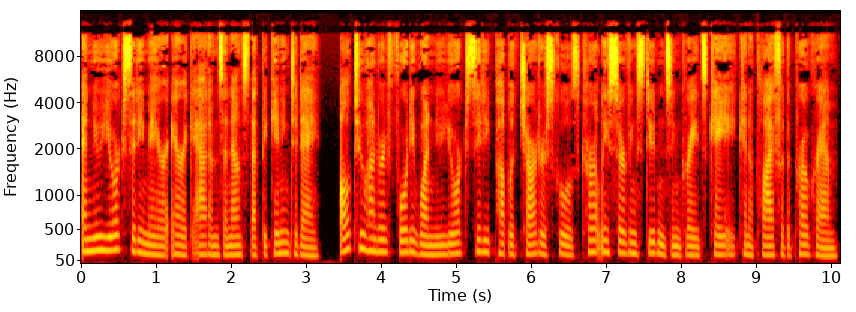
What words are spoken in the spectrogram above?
and New York City Mayor Eric Adams announced that beginning today, all 241 New York City public charter schools currently serving students in grades K 8 can apply for the program,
